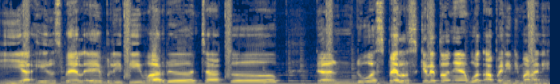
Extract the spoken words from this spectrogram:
Iya, heal spell, ability warden, cakep. Dan dua spell skeletonnya buat apa ini? Di mana nih?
